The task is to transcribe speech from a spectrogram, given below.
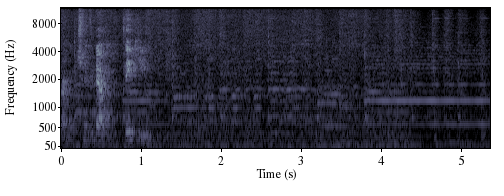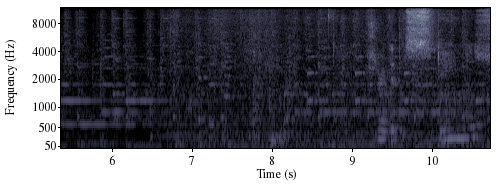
Alright, check it out. Thank you. Get the stainless?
